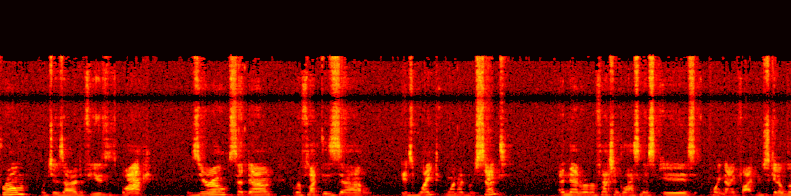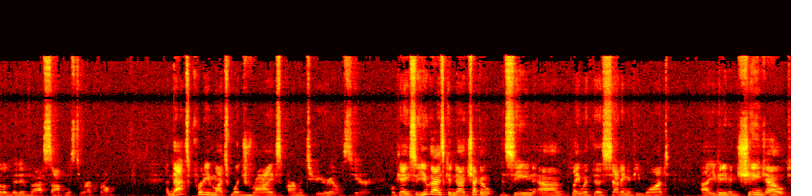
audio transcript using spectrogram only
chrome, which is our diffuse is black, zero set down. Reflect is uh, is white 100%, and then our reflection glossiness is 0.95. We just get a little bit of uh, softness to our chrome. And that's pretty much what drives our materials here. Okay, so you guys can uh, check out the scene, uh, play with this setting if you want. Uh, you can even change out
